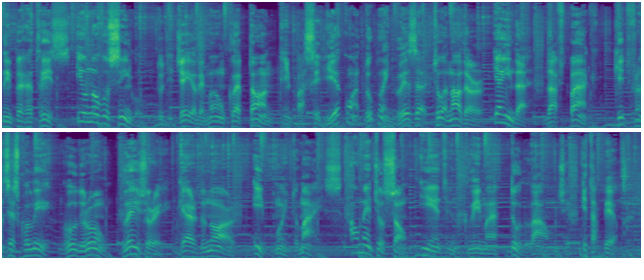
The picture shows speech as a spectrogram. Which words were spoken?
L'Imperatrice e o novo single do DJ alemão Clapton em parceria com a dupla inglesa To Another e ainda Daft Punk, Kid Francesco Lee, Good Room, Leisure, Gerd Nord e muito mais. Aumente o som e entre no clima do Lounge Itapema.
